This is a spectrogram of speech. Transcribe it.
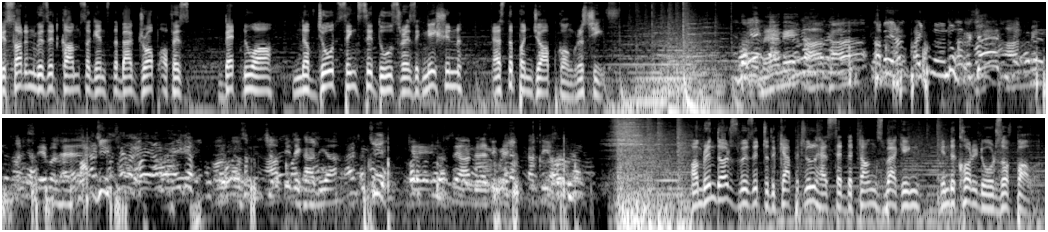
His sudden visit comes against the backdrop of his bête noire Navjot Singh Sidhu's resignation as the Punjab Congress chief. मैंने कहा था अबे यार टाइटल लेने दो आदमी अनस्टेबल है? जी। और आप ही दिखा दिया। जी। से आज रेजिग्नेशन कर दिया। Amrinder's visit to the capital has set the tongues wagging in the corridors of power.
